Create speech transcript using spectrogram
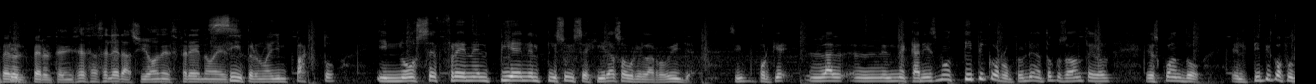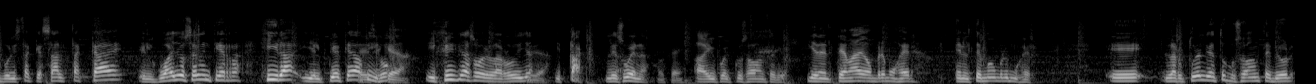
pero, el, pero el tenis es aceleración, es freno, es... Sí, pero no hay impacto y no se frena el pie en el piso y se gira sobre la rodilla. ¿Sí? Porque la- el mecanismo típico de romper el ligamento cruzado anterior es cuando el típico futbolista que salta, cae, el guayo se le entierra, gira y el pie queda fijo queda. y gira sobre la rodilla y tac, le suena. Ahí fue el cruzado anterior. Y en el tema de hombre-mujer, En el tema hombre y mujer, eh, la ruptura del ligamento cruzado anterior,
